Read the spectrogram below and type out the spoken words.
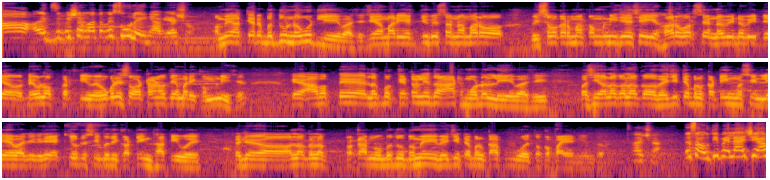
આ એક્ઝિબિશનમાં તમે શું લઈને આવ્યા છો? અમે અત્યારે બધું નવું જ લઈ આવ્યા છે. જે અમારી એક્ઝિબિશન અમારો વિશ્વકર્મા કંપની જે છે એ હર વર્ષે નવી નવી ડેવલપ કરતી હોય. ઓગણીસો અઠ્ઠાણુંથી અમારી કંપની છે. કે આ વખતે લગભગ કેટલની અંદર આઠ મોડલ લઈ આવ્યા છે. પછી અલગ અલગ વેજીટેબલ કટિંગ મશીન લઈ આવ્યા છે કે જે એક્યુરેસી બધી કટિંગ થતી હોય કે જે અલગ અલગ પ્રકારનું બધું ગમે એ વેજીટેબલ કાપવું હોય તો કપાય એની અંદર. અચ્છા. તો સૌથી પહેલા જે આ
